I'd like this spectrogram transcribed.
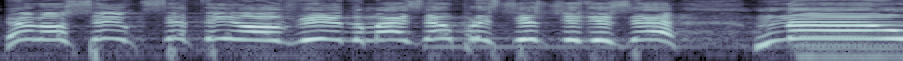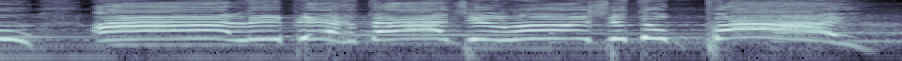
Eu não sei o que você tem ouvido, mas eu preciso te dizer: não há liberdade longe do Pai.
